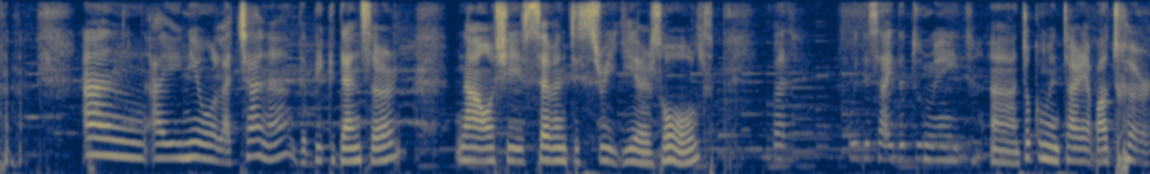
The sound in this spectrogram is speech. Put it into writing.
and I knew La Chana, the big dancer. Now she's 73 years old, but we decided to make a documentary about her.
